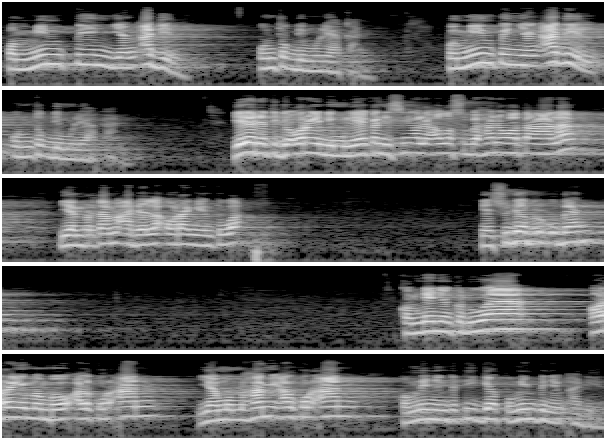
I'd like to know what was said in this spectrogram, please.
pemimpin yang adil untuk dimuliakan. Pemimpin yang adil untuk dimuliakan. Jadi ada tiga orang yang dimuliakan di sini oleh Allah Subhanahu wa taala. Yang pertama adalah orang yang tua yang sudah beruban. Kemudian yang kedua, orang yang membawa Al-Qur'an yang memahami Al-Quran, kemudian yang ketiga pemimpin yang adil.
